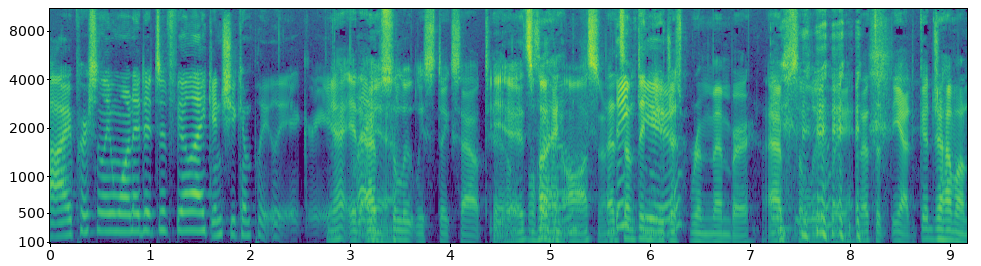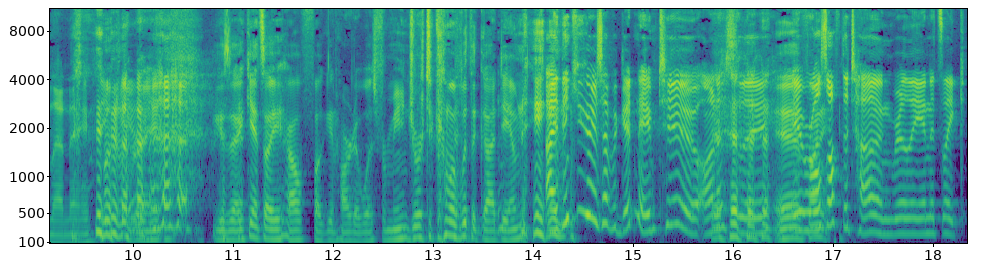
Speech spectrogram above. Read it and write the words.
I personally wanted it to feel like, and she completely agreed. Yeah, it Like, absolutely sticks out too. Yeah, it's Like, fucking awesome. That's Thank something you. you. just remember. Absolutely. That's a, yeah. Good job on that name. right? Because I can't tell you how fucking hard it was for me and George to come up with a goddamn name. I think you guys have a good name too. Honestly, it rolls off the tongue really, and it's like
